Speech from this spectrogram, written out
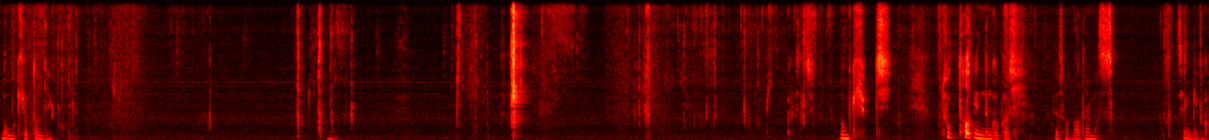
너무 귀엽던데 이거 음. 그렇지. 너무 귀엽지. 툭턱 있는 것까지 해서 나 닮았어. 생긴 거.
